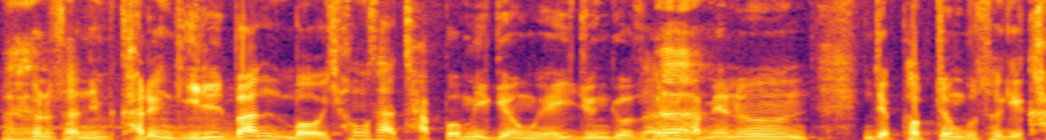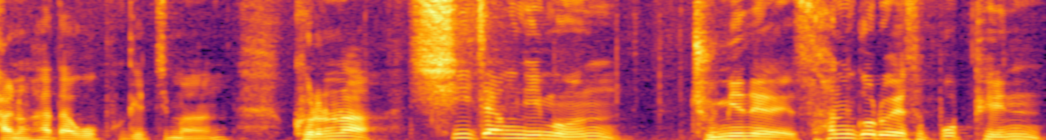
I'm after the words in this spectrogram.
박 네. 변호사님, 가령 일반 뭐 형사 자범의 경우에 이중교사를 네. 하면은 이제 법정 구속이 가능하다고 보겠지만, 그러나 시장님은 주민의 선거로 해서 뽑힌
